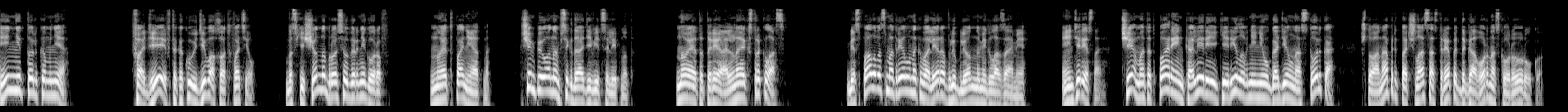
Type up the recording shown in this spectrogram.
И не только мне. Фадеев-то какую деваху отхватил. Восхищенно бросил Вернигоров. Ну, это понятно. К чемпионам всегда девицы липнут. Но это-то реально экстра-класс. Беспалова смотрела на кавалера влюбленными глазами. Интересно, чем этот парень Калерии Кирилловне не угодил настолько, что она предпочла состряпать договор на скорую руку?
